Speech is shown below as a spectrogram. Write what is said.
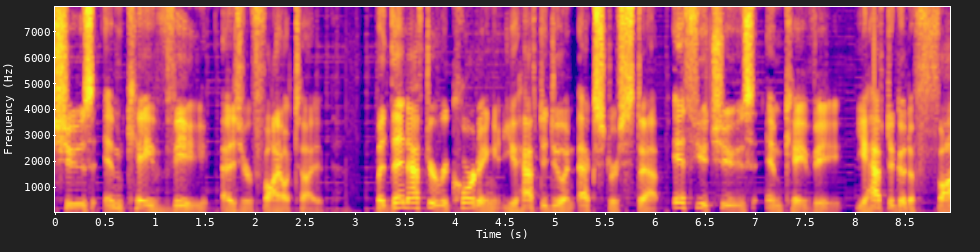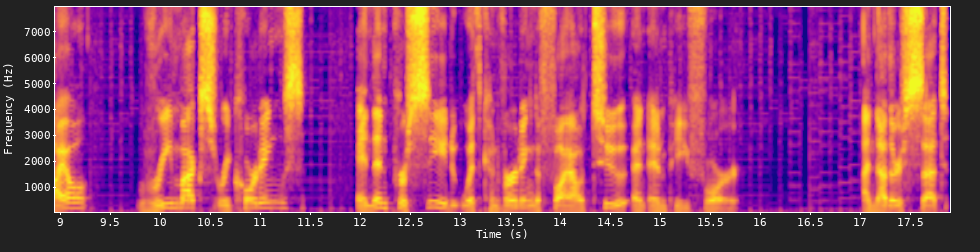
choose MKV as your file type. But then after recording, you have to do an extra step. If you choose MKV, you have to go to File, Remux Recordings, and then proceed with converting the file to an MP4. Another set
